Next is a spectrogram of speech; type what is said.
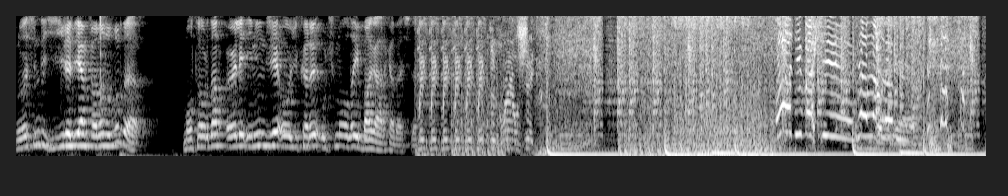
Buna şimdi hile diyen falan olur da motordan öyle inince o yukarı uçma olayı bug arkadaşlar. Hadi bakayım. Yallah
